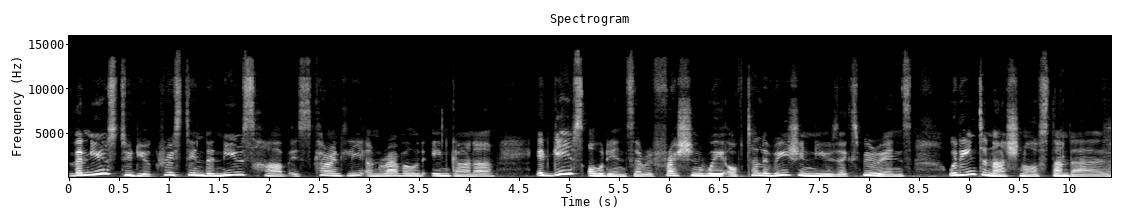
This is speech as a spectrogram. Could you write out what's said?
The new studio, christened the News Hub, is currently unraveled in Ghana. It gives audience a refreshing way of television news experience with international standards.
